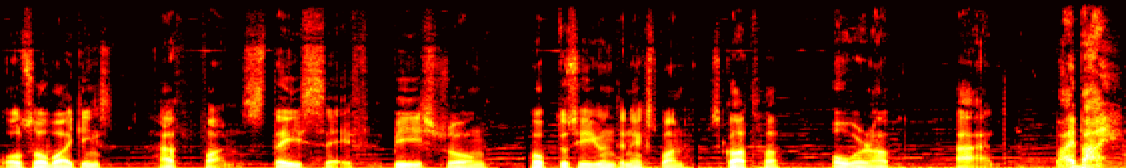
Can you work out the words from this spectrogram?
Also Vikings, have fun, stay safe, be strong. Hope to see you in the next one. Skatha, over and out, and bye bye.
